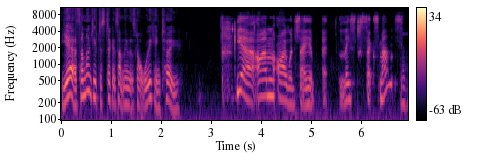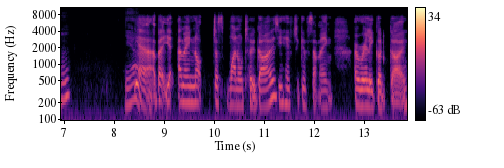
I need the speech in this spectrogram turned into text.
yeah, sometimes you have to stick at something that's not working too. Yeah, um, I would say at least six months. Mm-hmm. Yeah. Yeah, but yeah, I mean, not just one or two goes. You have to give something a really good go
